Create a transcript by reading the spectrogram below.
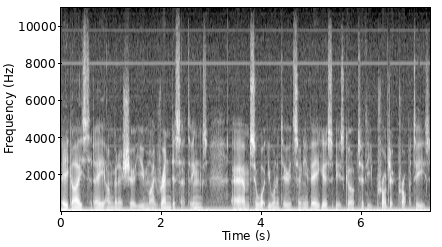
Hey guys, today I'm going to show you my render settings. Um, so what you want to do in Sony Vegas is go up to the project properties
